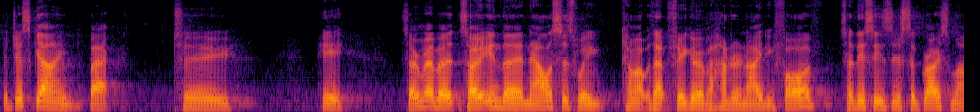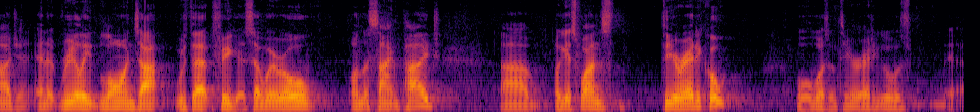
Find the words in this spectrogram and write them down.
But just going back to here. So remember, so in the analysis, we come up with that figure of 185. So this is just a gross margin, and it really lines up with that figure. So we're all on the same page. Um, I guess one's theoretical, well, it wasn't theoretical, it was uh,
